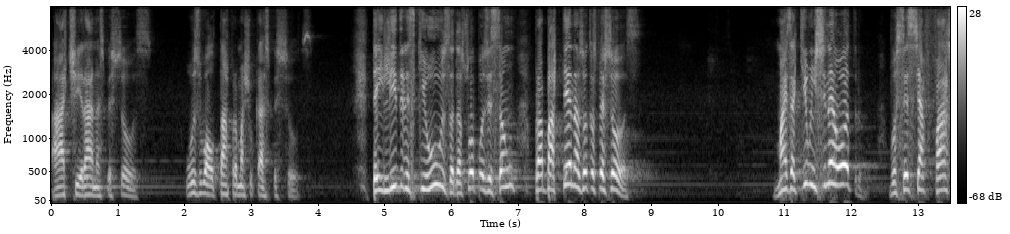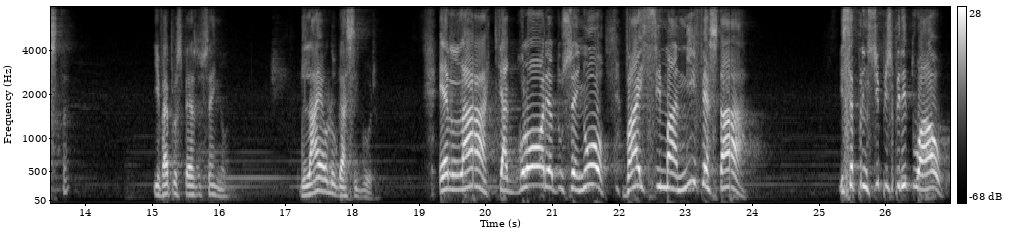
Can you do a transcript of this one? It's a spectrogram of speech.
a atirar nas pessoas. Usa o altar para machucar as pessoas. Tem líderes que usam da sua posição para bater nas outras pessoas. Mas aqui o ensino é outro. Você se afasta e vai para os pés do Senhor. Lá é o lugar seguro. É lá que a glória do Senhor vai se manifestar. Isso é princípio espiritual.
